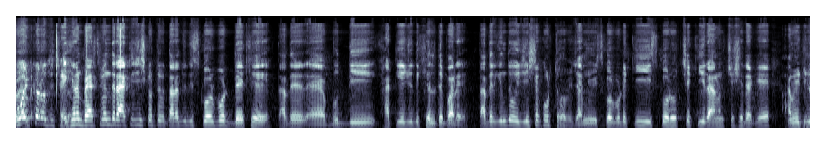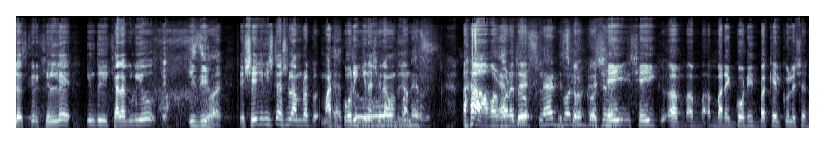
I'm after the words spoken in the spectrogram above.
ওয়েট করা উচিত ছিল। এখানে ব্যাটসম্যানদের একটা জিনিস করতে হবে তারা যদি স্কোরবোর্ড দেখে তাদের বুদ্ধি খাটিয়ে যদি খেলতে পারে তাদের কিন্তু ওই জিনিসটা করতে হবে যে আমি স্কোরবোর্ডে কি স্কোর হচ্ছে কি রান হচ্ছে সেটাকে আমি ইউটিলাইজ করে খেললে কিন্তু এই খেলাগুলিও ইজি হয়। তো সেই জিনিসটা আসলে আমরা মাঠে করি কিনা সেটা আমাদের জানতে মানে হবে আমার মনে হয়। সেই সেই মানে গণিত বা ক্যালকুলেশন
